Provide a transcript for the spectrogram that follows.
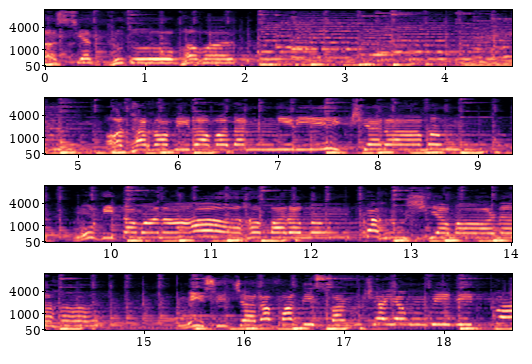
तस्य धृतोऽभवत् अधरविरवदन्निरीक्ष्य रामम् मुदितमनाः परमम् प्रहृष्यमाणः। निशिचरपति संशयम् विदित्वा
